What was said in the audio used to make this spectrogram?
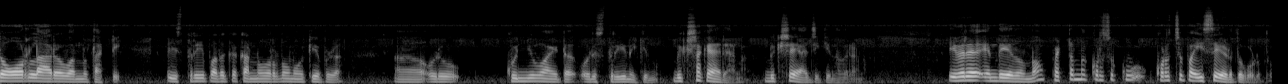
ഡോറിൽ ആരോ വന്ന് തട്ടി. ഈ സ്ത്രീ പതുക്കെ കണ്ണുറന്ന് നോക്കിയപ്പോൾ ഒരു കുഞ്ഞുമായിട്ട് ഒരു സ്ത്രീ നിൽക്കുന്നു. ഭിക്ഷക്കാരാണ് ഭിക്ഷയാചിക്കുന്നവരാണ്. ഇവർ എന്ത് ചെയ്തെന്നോ പെട്ടെന്ന് കുറച്ച് കുറച്ച് പൈസ എടുത്തു കൊടുത്തു.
